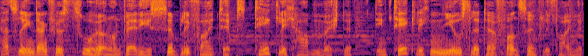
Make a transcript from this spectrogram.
Herzlichen Dank fürs Zuhören und wer die Simplify-Tipps täglich haben möchte, den täglichen Newsletter von Simplify mit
